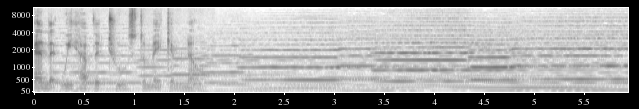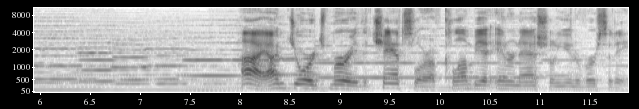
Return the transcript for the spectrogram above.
and that we have the tools to make Him known. Hi, I'm George Murray, the Chancellor of Columbia International University.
